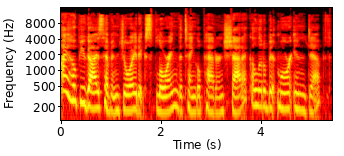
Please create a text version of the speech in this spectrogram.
I hope you guys have enjoyed exploring the Tangle Pattern Shattuck a little bit more in depth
